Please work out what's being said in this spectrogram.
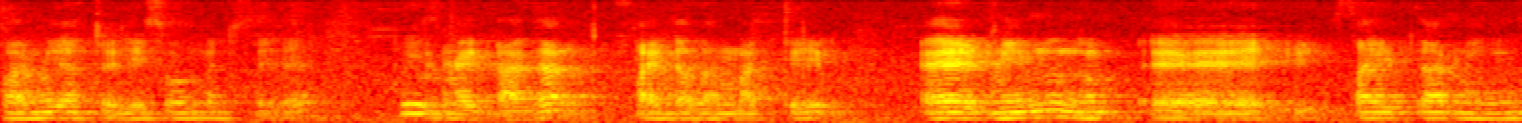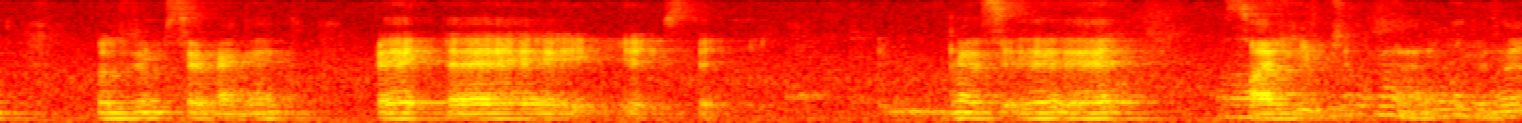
tamir atölyesi olmak üzere bu hizmetlerden faydalanmaktayım. E, memnunum, e, sahipler memnun özümsemenin ve e, işte meseleye sahip çıkmanın adını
